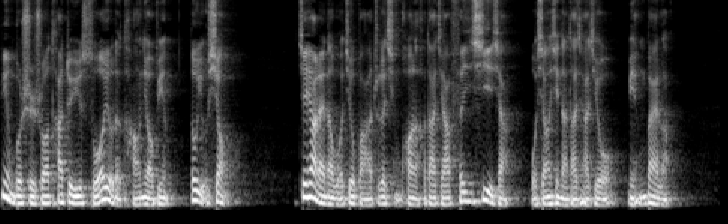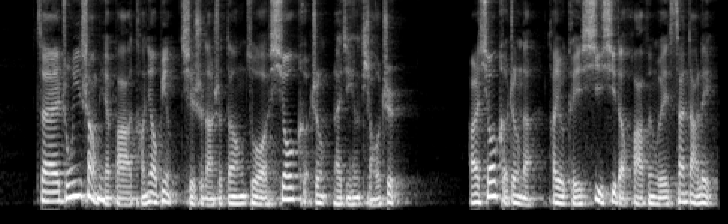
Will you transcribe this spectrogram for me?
并不是说它对于所有的糖尿病都有效。接下来呢，我就把这个情况呢和大家分析一下，我相信呢大家就明白了。在中医上面，把糖尿病其实呢是当做消渴症来进行调治，而消渴症呢，它又可以细细的划分为三大类，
